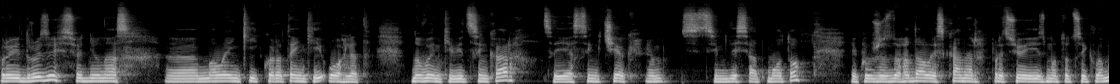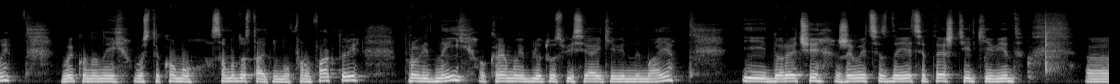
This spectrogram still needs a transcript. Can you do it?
Привіт, друзі! Сьогодні у нас е, маленький коротенький огляд новинки від Synccar. Це є SyncCheck M70 Moto. Як ви вже здогадались, сканер працює із мотоциклами, виконаний в ось такому самодостатньому форм-факторі. Провідний, окремої Bluetooth VCI він не має. І, до речі, живиться, здається, теж тільки від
